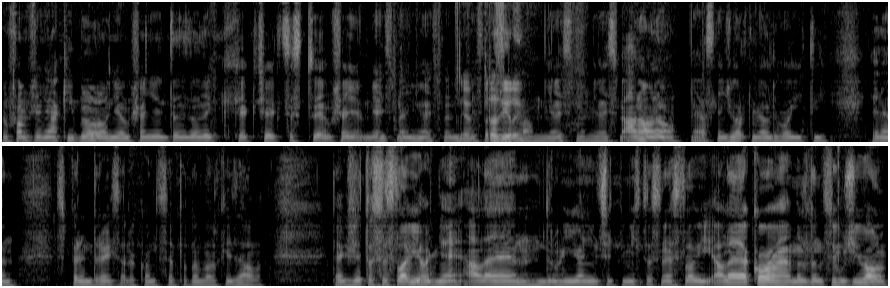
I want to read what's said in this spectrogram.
Doufám, že nějaký bylo loni, už ani ten tolik, jak člověk cestuje, už ani, měli jsme, měli jsme. Jo, v Brazílii. Měli jsme, měli jsme, ano, ano, jasný, George měl dvojitý, jeden sprint race a dokonce potom velký závod. Takže to se slaví hodně, ale druhý ani třetí místo se neslaví. Ale jako Hamilton si užíval,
